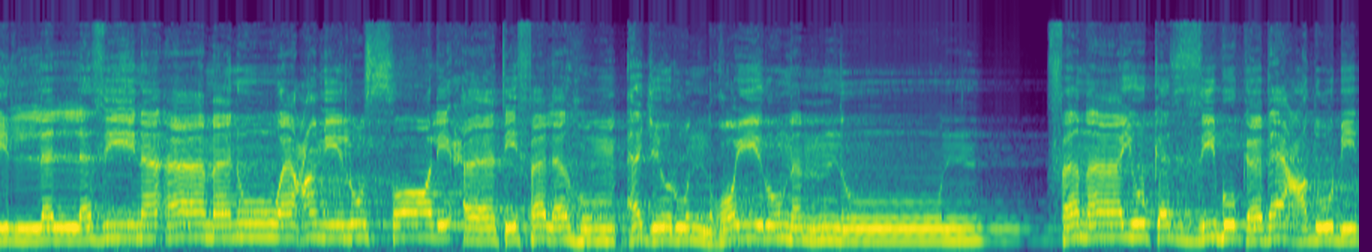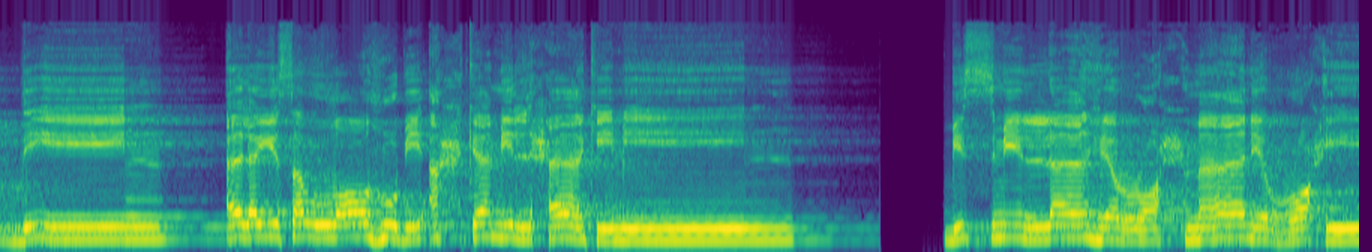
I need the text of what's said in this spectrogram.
إلا الذين آمنوا وعملوا الصالحات فلهم أجر غير ممنون. فما يكذبك بعد بالدين. أليس الله بأحكم الحاكمين؟ بسم الله الرحمن الرحيم.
